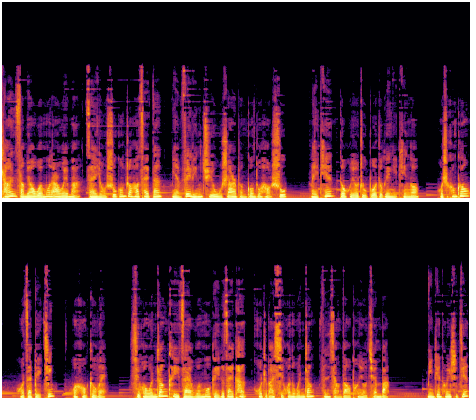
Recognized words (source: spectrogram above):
长按扫描文末的二维码，在有书公众号菜单免费领取五十二本共读好书，每天都会有主播读给你听哦。我是空空，我在北京问候各位。喜欢文章，可以在文末给一个再看，或者把喜欢的文章分享到朋友圈吧。明天同一时间，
